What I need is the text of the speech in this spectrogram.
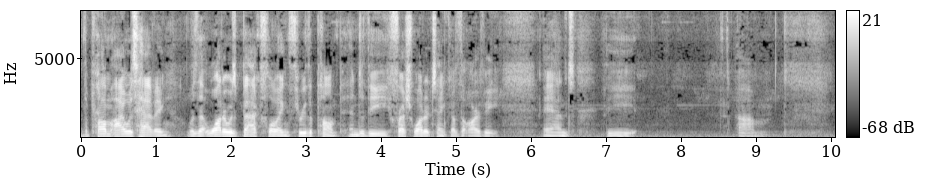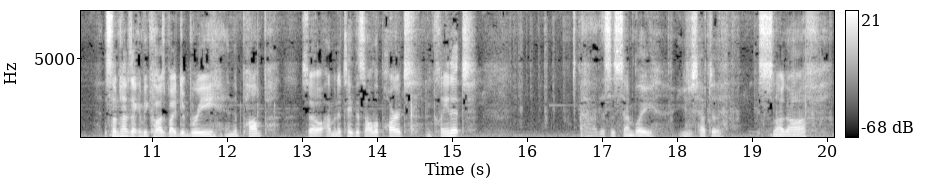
the problem I was having was that water was backflowing through the pump into the freshwater tank of the RV. And the um, sometimes that can be caused by debris in the pump. So I'm going to take this all apart and clean it. Uh, this assembly, you just have to snug off.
